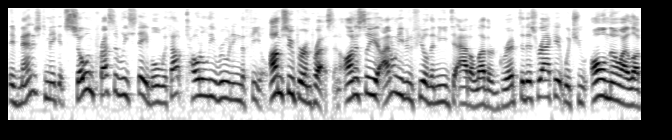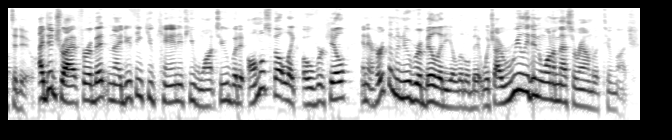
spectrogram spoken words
they've managed to make it so impressively stable without totally ruining the feel. I'm super impressed, and honestly, I don't even feel the need to add a leather grip to this racket, which you all know I love to do. I did try it for a bit, and I do think you can if you want to, but it almost felt like overkill, and it hurt the maneuverability a little bit, which I really didn't want to mess around with too much.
